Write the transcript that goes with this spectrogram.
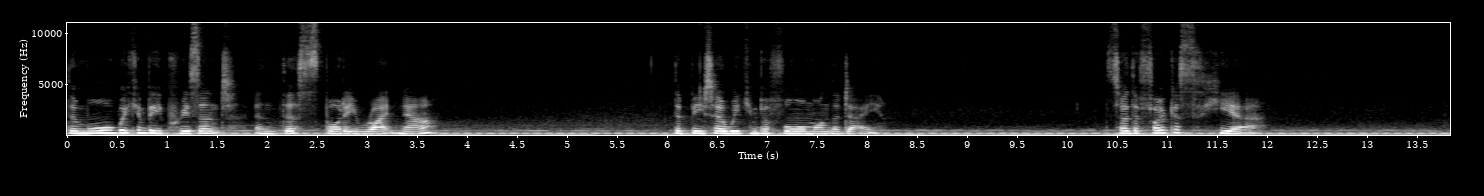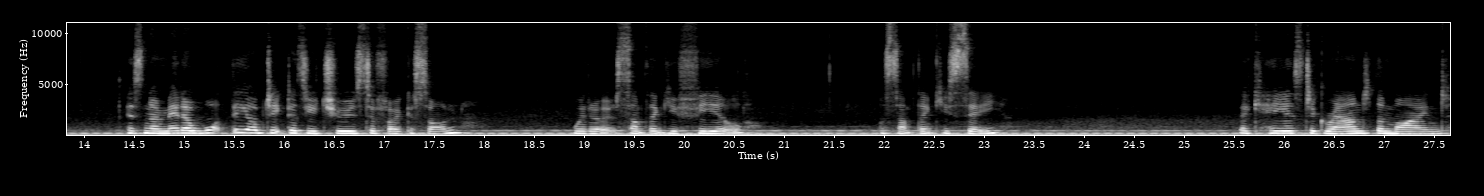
The more we can be present in this body right now, the better we can perform on the day. So, the focus here is no matter what the object is you choose to focus on, whether it's something you feel or something you see. The key is to ground the mind.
